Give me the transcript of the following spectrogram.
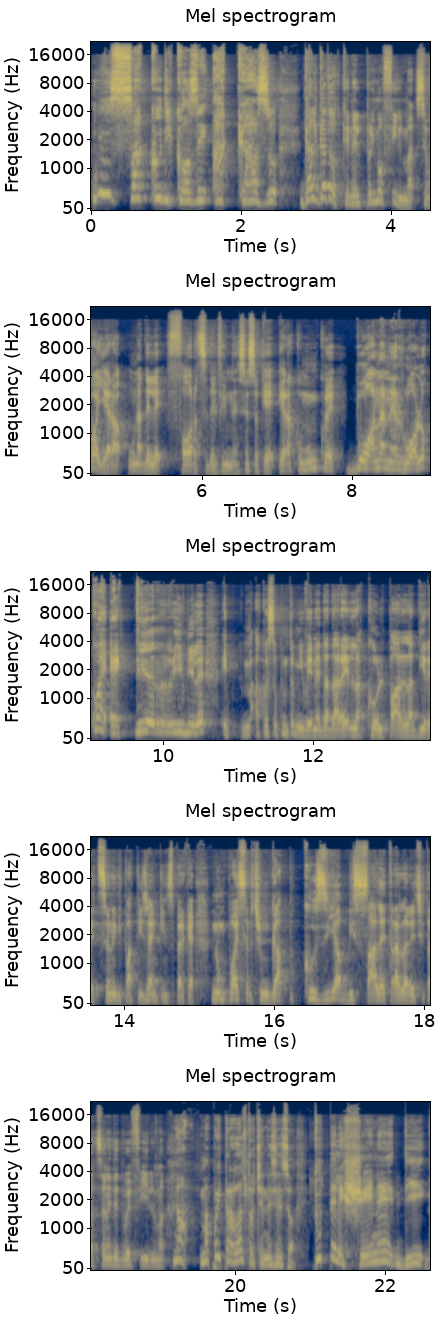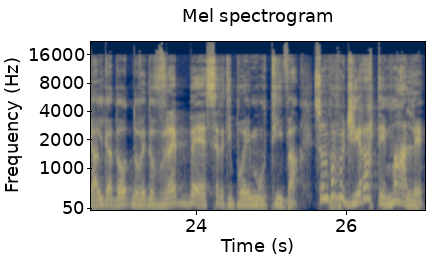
Un sacco di cose a caso. Gal Gadot che nel primo film se vuoi, era una delle forze del film, nel senso che era comunque buona nel ruolo. Qua è terribile. E a questo punto mi viene da dare la colpa alla direzione di Patty Jenkins, perché non può esserci un gap così abissale tra la recitazione dei due film. No, ma poi tra l'altro c'è nel senso, tutte le scene di Gal Gadot dove dovrebbe essere tipo emotiva, sono proprio girate male.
